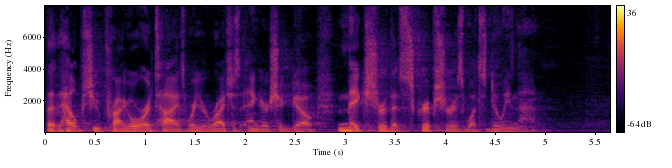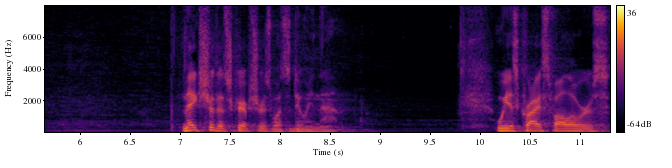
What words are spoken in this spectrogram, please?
that helps you prioritize where your righteous anger should go. Make sure that Scripture is what's doing that. Make sure that Scripture is what's doing that. We, as Christ followers,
